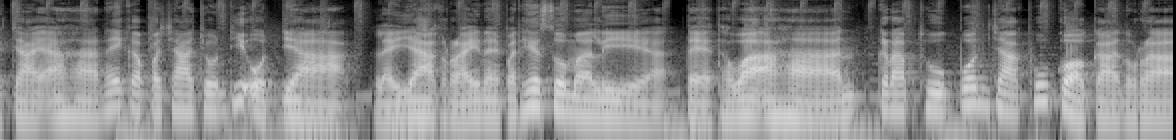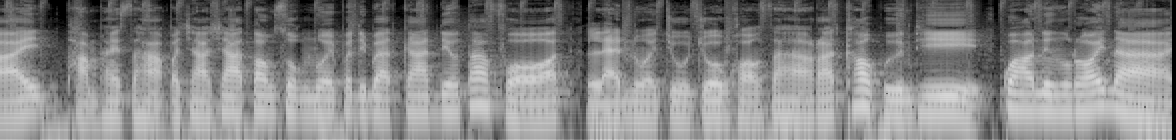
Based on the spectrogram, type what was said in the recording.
กจ่ายอาหารให้กับประชาชนที่อดอยาก และยากไร้ในประเทศโซมาเลีย แต่ทว่าอาหารกลับถูกปล้นจากผู้ก่อการร้ายทำให้สหประชาชาติต้องส่งหน่วยปฏิบัติการเดลต้าฟอร์สและหน่วยจู่โจมของสหรัฐเข้าพื้นที่กว่า 100 นาย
